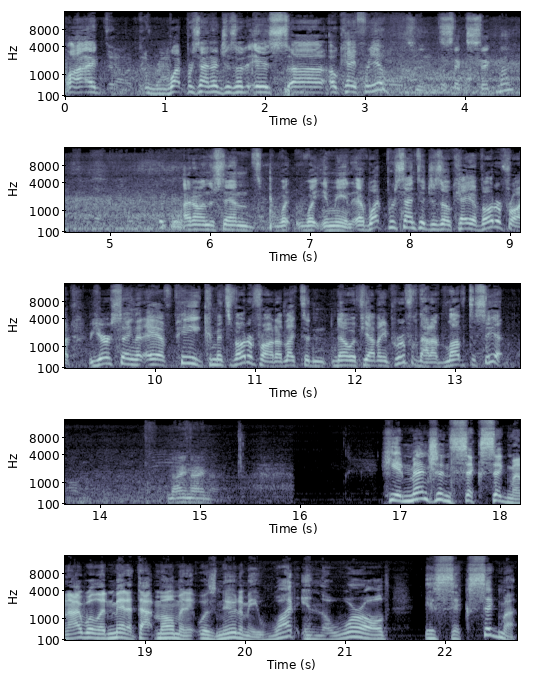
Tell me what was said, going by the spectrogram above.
Well, I, what percentage is, is uh, okay for you? Six Sigma? I don't understand what, what you mean. At what percentage is okay of voter fraud? You're saying that AFP commits voter fraud. I'd like to know if you have any proof of that. I'd love to see it. 999. He had mentioned Six Sigma, and I will admit at that moment it was new to me. What in the world is Six Sigma?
